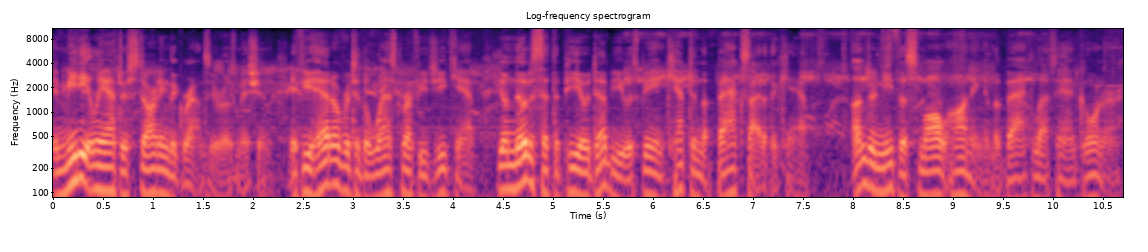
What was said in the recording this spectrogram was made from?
Immediately after starting the Ground Zeroes mission, if you head over to the West Refugee Camp, you'll notice that the POW is being kept in the backside of the camp, underneath a small awning in the back left-hand corner.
